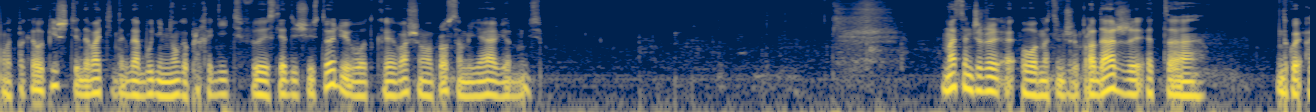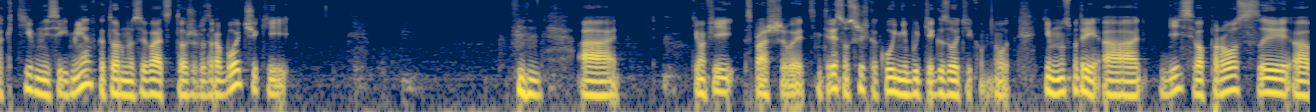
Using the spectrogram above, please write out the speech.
Вот пока вы пишете, давайте тогда будем немного проходить в следующую историю. Вот к вашим вопросам я вернусь. Мессенджеры, э, о, мессенджеры продажи — это такой активный сегмент, в котором развиваются тоже разработчики. А Тимофей спрашивает, интересно услышать какую-нибудь экзотику. Вот. Тим, ну смотри, а, здесь вопросы а,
